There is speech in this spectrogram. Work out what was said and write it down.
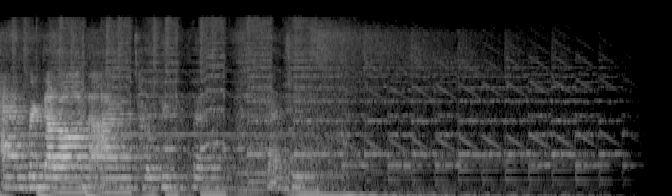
um, bring that on and hopefully fulfill.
